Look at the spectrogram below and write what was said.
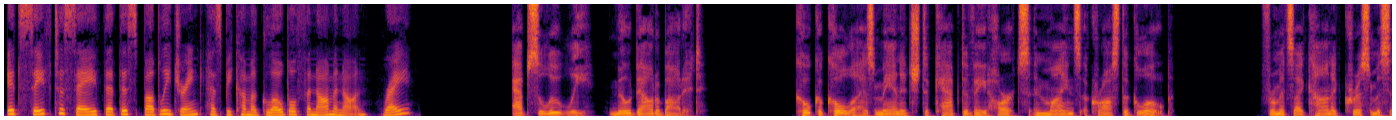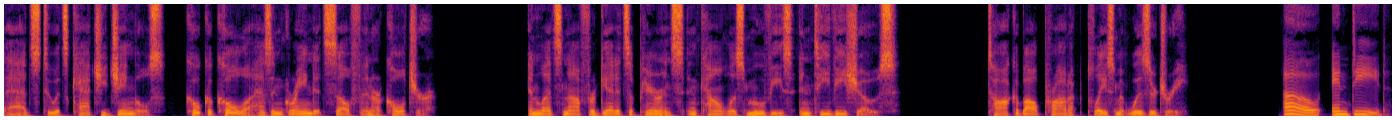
It's safe to say that this bubbly drink has become a global phenomenon, right? Absolutely, no doubt about it. Coca Cola has managed to captivate hearts and minds across the globe. From its iconic Christmas ads to its catchy jingles, Coca Cola has ingrained itself in our culture and let's not forget its appearance in countless movies and TV shows. Talk about product placement wizardry. Oh, indeed.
